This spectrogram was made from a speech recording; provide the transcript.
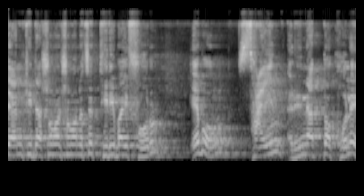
টেন থিটা সমান সমান হচ্ছে থ্রি বাই ফোর এবং সাইন ঋণাত্মক হলে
